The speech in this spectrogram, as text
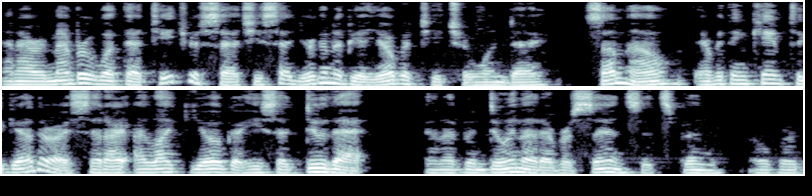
And I remember what that teacher said. She said, you're going to be a yoga teacher one day. Somehow everything came together. I said, I, I like yoga. He said, do that and I've been doing that ever since. It's been over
